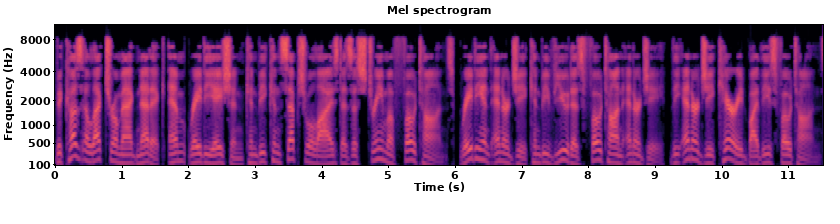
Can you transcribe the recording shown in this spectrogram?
Because electromagnetic M radiation can be conceptualized as a stream of photons, radiant energy can be viewed as photon energy, the energy carried by these photons.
